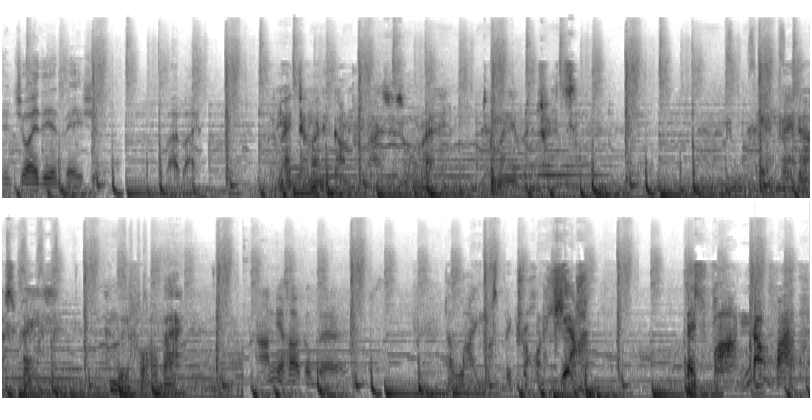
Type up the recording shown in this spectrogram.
Enjoy the invasion. Bye bye. We've made too many compromises already. Too many retreats. They invade our space and we fall back. I'm your huckleberry. The line must be drawn here. This far, no farther.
